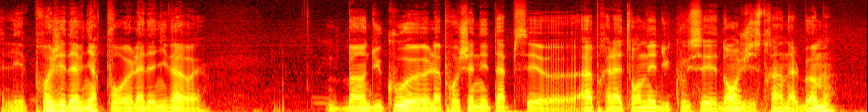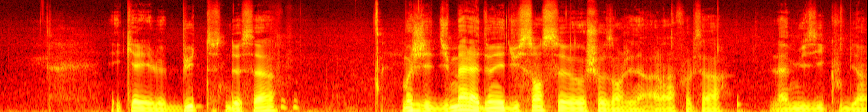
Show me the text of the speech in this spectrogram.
les projets d'avenir pour euh, la Daniva ouais. Ben du coup la prochaine étape c'est après la tournée du coup c'est d'enregistrer un album. Et quel est le but de ça? Moi j'ai du mal à donner du sens aux choses en général, hein, faut le savoir. La musique ou bien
